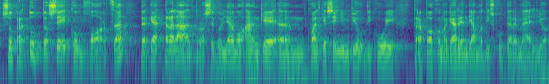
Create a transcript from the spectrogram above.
soprattutto se con forza, perché tra l'altro se vogliamo anche... Um, qualche segno in più di cui tra poco magari andiamo a discutere meglio.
